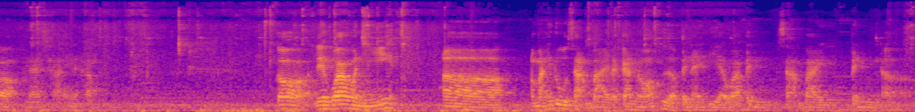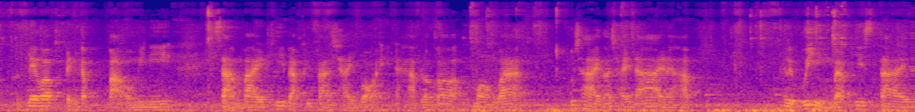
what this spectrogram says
ก็น่าใช้นะครับ ก็เรียกว่าวันนี้เอ่อเอามาให้ดู3ใบแล้วกันเนาะเผื่อเป็นไอเดียว่าเป็น3ใบเป็นเอ่อเรียกว่าเป็นกระเป๋ามินิ3ใบที่แบบพี่ฟ้าใช้บ่อยนะครับ แล้วก็มองว่าผู้ชายก็ใช้ได้นะครับ หรือผู้หญิงแบบที่สไตล์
